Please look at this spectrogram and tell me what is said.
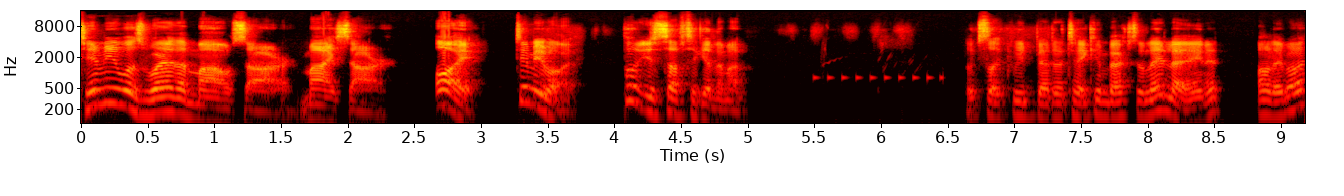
Timmy was where the mouse are, mice are. Oi, Timmy boy, put yourself together, man. Looks like we'd better take him back to Leila, ain't it, Ollie boy?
